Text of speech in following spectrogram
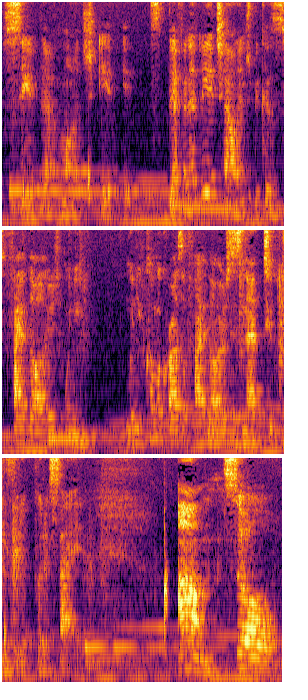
saved that much. It, it's definitely a challenge because $5 when you when you come across a $5 is not too easy to put aside. Um, so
